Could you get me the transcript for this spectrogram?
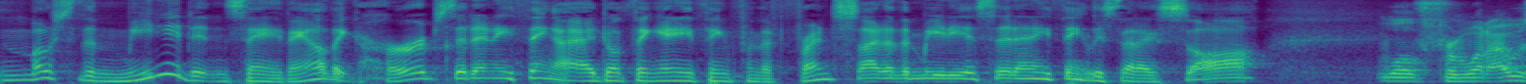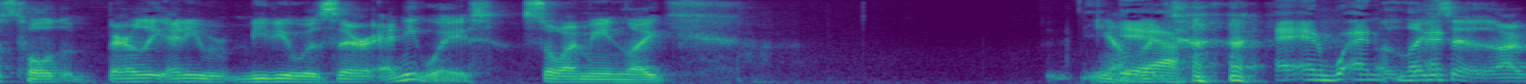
most of the media didn't say anything. I don't think Herb said anything. I I don't think anything from the French side of the media said anything. At least that I saw. Well, from what I was told, barely any media was there, anyways. So I mean, like, you know, Yeah, like, and and like I said, I,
